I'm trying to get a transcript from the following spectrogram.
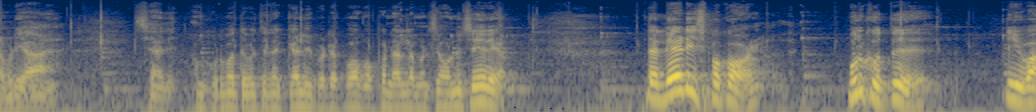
அப்படியா? சரி உங்கள் குடும்பத்தை பற்றி நான் கேள்விப்பட்டேன். போங்கப்போ நல்ல மனுஷன். ஒன்று சரி இந்த லேடிஸ் பக்கம் முறுக்கு ஊத்து நீ வா.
